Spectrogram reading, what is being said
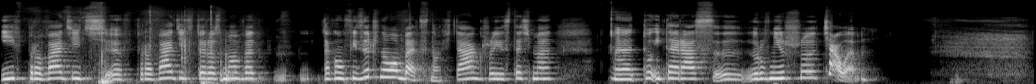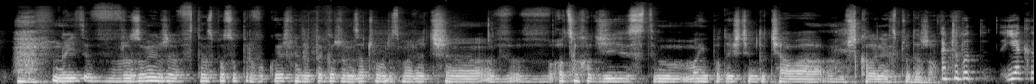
i wprowadzić, e, wprowadzić tę rozmowę taką fizyczną obecność, tak? Że jesteśmy tu i teraz również ciałem. No i rozumiem, że w ten sposób prowokujesz mnie do tego, żebym zaczął rozmawiać w, w, o co chodzi z tym moim podejściem do ciała w szkoleniach sprzedażowych. Znaczy, bo jak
